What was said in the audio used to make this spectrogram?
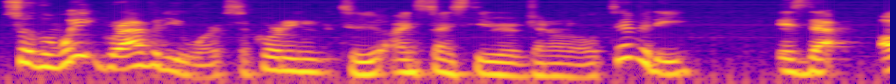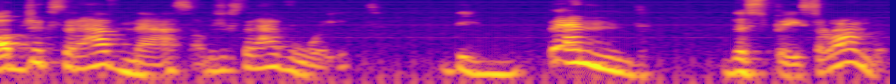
So the way gravity works, according to Einstein's theory of general relativity, is that objects that have mass, objects that have weight, they bend the space around them.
